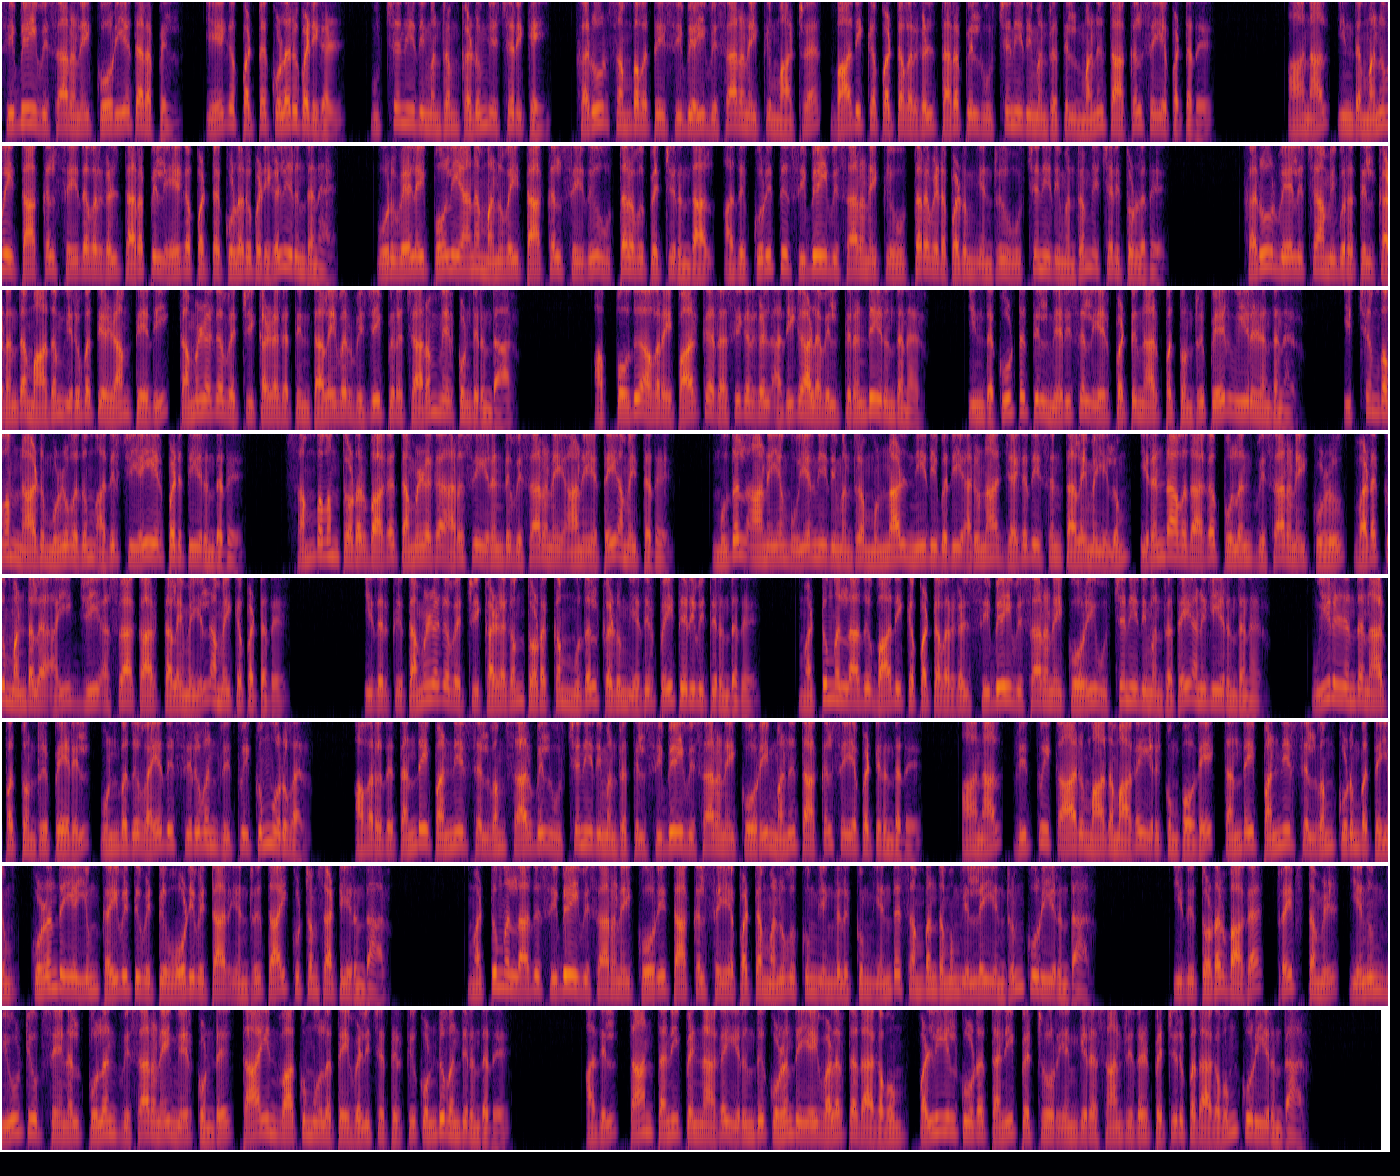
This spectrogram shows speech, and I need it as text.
CBI விசாரணை கோரிய தரப்பில் ஏகப்பட்ட குளறுபடிகள். உச்சநீதிமன்றம் கடும் எச்சரிக்கை. கரூர் சம்பவத்தை சிபிஐ விசாரணைக்கு மாற்ற பாதிக்கப்பட்டவர்கள் தரப்பில் உச்சநீதிமன்றத்தில் மனு தாக்கல் செய்யப்பட்டது. ஆனால் இந்த மனுவை தாக்கல் செய்தவர்கள் தரப்பில் ஏகப்பட்ட குளறுபடிகள் இருந்தன. ஒருவேளை போலியான மனுவை தாக்கல் செய்து உத்தரவு பெற்றிருந்தால் அது குறித்து சிபிஐ விசாரணைக்கு உத்தரவிடப்படும் என்று உச்சநீதிமன்றம் எச்சரித்துள்ளது. கரூர் வேலுச்சாமிபுரத்தில் கடந்த மாதம் இருபத்தேழாம் தேதி தமிழக வெற்றிக் கழகத்தின் தலைவர் விஜய் பிரச்சாரம் மேற்கொண்டிருந்தார். அப்போது அவரை பார்க்க ரசிகர்கள் அதிக அளவில் திரண்டு இருந்தனர். இந்த கூட்டத்தில் நெரிசல் ஏற்பட்டு நாற்பத்தொன்று பேர் உயிரிழந்தனர். இச்சம்பவம் நாடு முழுவதும் அதிர்ச்சியை ஏற்படுத்தியிருந்தது. சம்பவம் தொடர்பாக தமிழக அரசு இரண்டு விசாரணை ஆணையத்தை அமைத்தது. முதல் ஆணையம் உயர்நீதிமன்ற முன்னாள் நீதிபதி அருணா ஜெகதீசன் தலைமையிலும் இரண்டாவதாக புலன் விசாரணை குழு வடக்கு மண்டல ஐ. ஜி. அஸ்ராகார் தலைமையில் அமைக்கப்பட்டது. இதற்கு தமிழக வெற்றி கழகம் தொடக்கம் முதல் கடும் எதிர்ப்பை தெரிவித்திருந்தது. மட்டுமல்லாது பாதிக்கப்பட்டவர்கள் சிபிஐ விசாரணை கோரி உச்சநீதிமன்றத்தை அணுகியிருந்தனர். உயிரிழந்த நாற்பத்தொன்று பேரில் ஒன்பது வயது சிறுவன் ரித்விக்கும் ஒருவர். அவரது தந்தை பன்னீர்செல்வம் சார்பில் உச்சநீதிமன்றத்தில் சிபிஐ விசாரணை கோரி மனு தாக்கல் செய்யப்பட்டிருந்தது. ஆனால் ரித்விக் ஆறு மாதமாக இருக்கும்போதே தந்தை பன்னீர்செல்வம் குடும்பத்தையும் குழந்தையையும் கைவிட்டுவிட்டு ஓடிவிட்டார் என்று தாய் குற்றம் சாட்டியிருந்தார். மட்டுமல்லாது சிபிஐ விசாரணை கோரி தாக்கல் செய்யப்பட்ட மனுவுக்கும் எங்களுக்கும் எந்த சம்பந்தமும் இல்லை என்றும் கூறியிருந்தார். இது தொடர்பாக ட்ரைப்ஸ் தமிழ் எனும் யூடியூப் சேனல் புலன் விசாரணை மேற்கொண்டு தாயின் வாக்குமூலத்தை வெளிச்சத்திற்கு கொண்டு வந்திருந்தது. அதில் தான் தனி பெண்ணாக இருந்து குழந்தையை வளர்த்ததாகவும் பள்ளியில் கூட தனி பெற்றோர் என்கிற சான்றிதழ் பெற்றிருப்பதாகவும் கூறியிருந்தார்.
